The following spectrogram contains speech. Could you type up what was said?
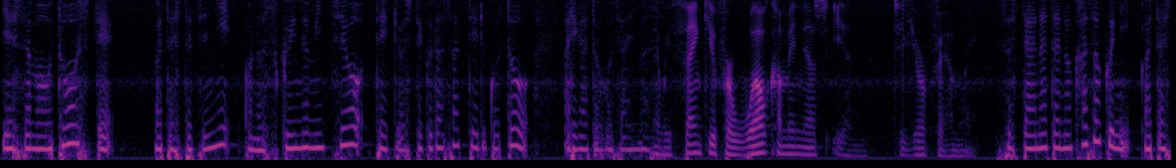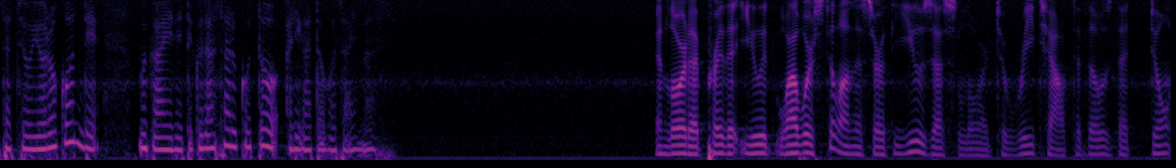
イエス様を通して私たちにこの救いの道を提供してくださっていることをありがとうございます And we thank you for welcoming us in. そしてあなたの家族に私たちを喜んで迎え入れてくださることをありがとうございます。And Lord, I pray that you would, while we're still on this earth, use us, Lord, to reach out to those that don't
